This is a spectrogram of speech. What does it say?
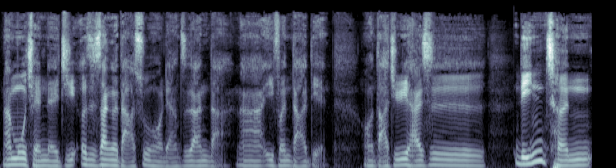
那目前累积二十三个打数哦，两支安打，那一分打点，哦，打击率还是凌晨，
